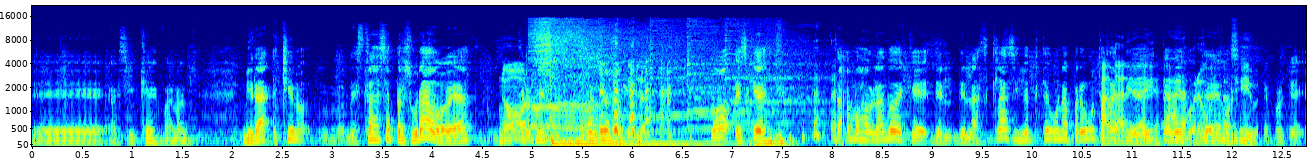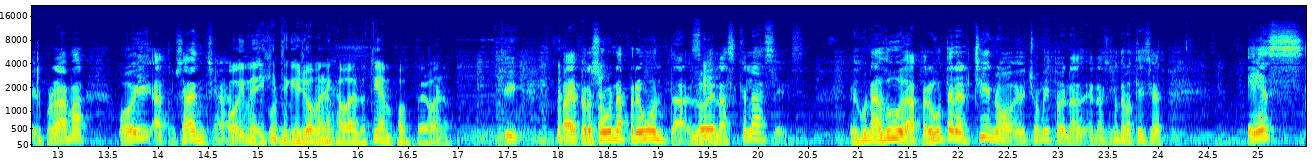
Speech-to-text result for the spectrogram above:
Eh, así que, bueno, mira, Chino, estás apresurado, ¿verdad? No, no, no, no, no, es que estábamos hablando de que de, las clases. Yo te tengo una pregunta ah, te, ah, dejo, libre, porque el programa hoy a tus anchas. Hoy me dijiste que yo manejaba los tiempos, pero bueno. Sí, vaya, pero solo una pregunta, lo de las clases es una duda. Pregúntale al chino, eh, Chomito, en la, en sección de noticias. ¿Es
